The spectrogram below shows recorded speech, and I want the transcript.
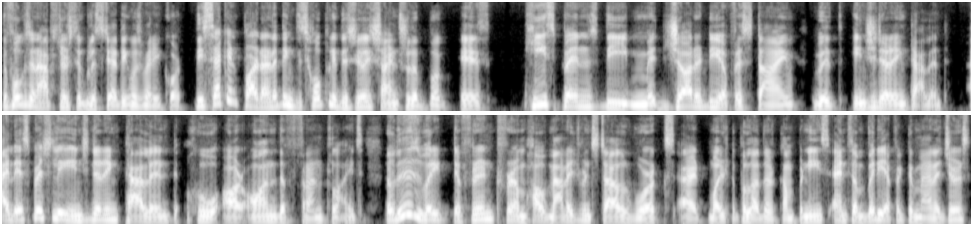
the focus on absolute simplicity, I think, was very core. The second part, and I think this hopefully this really shines through the book, is he spends the majority of his time with engineering talent and especially engineering talent who are on the front lines. Now, this is very different from how management style works at multiple other companies and some very effective managers.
